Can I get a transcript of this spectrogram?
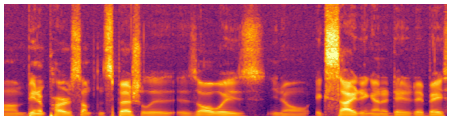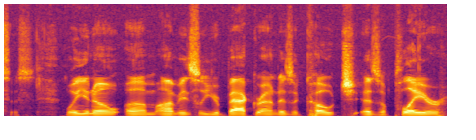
um, being a part of something special is, is always you know exciting on a day-to-day basis. Well, you know, um, obviously your background as a coach, as a player,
